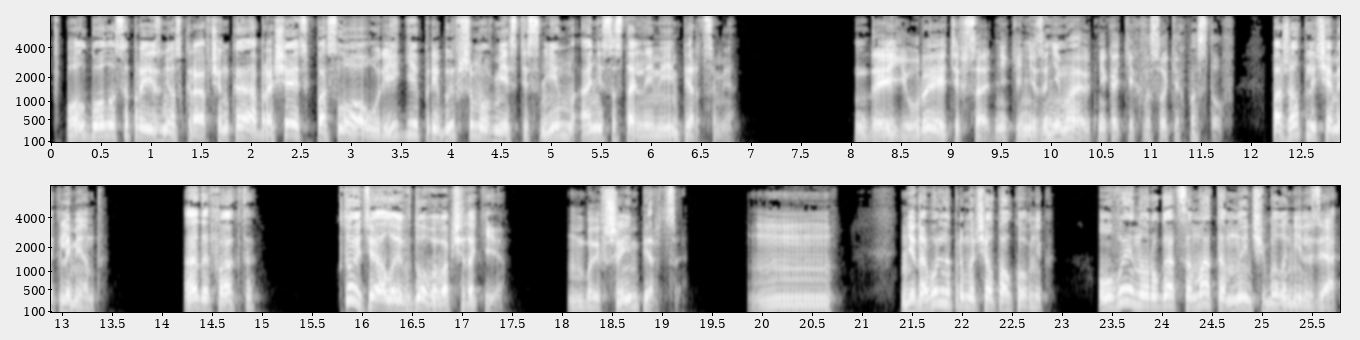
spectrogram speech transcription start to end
В полголоса произнес Кравченко, обращаясь к послу Ауриги, прибывшему вместе с ним, а не с остальными имперцами. «Да и Юры эти всадники не занимают никаких высоких постов», — пожал плечами Климент. «А де-факто? Кто эти алые вдовы вообще такие?» «Бывшие имперцы». «М-м-м...» Недовольно промычал полковник. Увы, но ругаться матом нынче было нельзя.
